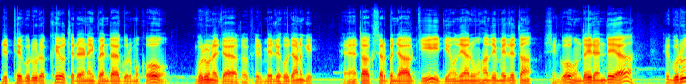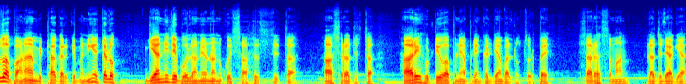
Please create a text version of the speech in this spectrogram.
ਜਿੱਥੇ ਗੁਰੂ ਰੱਖੇ, ਉੱਥੇ ਰਹਿਣਾ ਹੀ ਪੈਂਦਾ ਹੈ ਗੁਰਮੁਖੋ। ਗੁਰੂ ਨੇ ਚਾਹਿਆ ਤਾਂ ਫਿਰ ਮੇਲੇ ਹੋ ਜਾਣਗੇ। ਹੈ ਤਾਂ ਅਕਸਰ ਪੰਜਾਬ 'ਚ ਹੀ ਜਿਉਂਦਿਆਂ ਰੂਹਾਂ ਦੇ ਮੇਲੇ ਤਾਂ ਸਿੰਘੋ ਹੁੰਦੇ ਹੀ ਰਹਿੰਦੇ ਆ। ਇਹ ਗੁਰੂ ਦਾ ਪਾਣਾ ਮਿੱਠਾ ਕਰਕੇ ਮੰਨੀਏ। ਚਲੋ, ਗਿਆਨੀ ਦੇ ਬੋਲਾਂ ਨੇ ਉਹਨਾਂ ਨੂੰ ਕੋਈ ਸਾਹਸ ਦਿੱਤਾ, ਆਸਰਾ ਦਿੱਤਾ। ਹਾਰੇ ਹੁੱਟਿਓ ਆਪਣੇ ਆਪਣੇ ਗੱਡਿਆਂ ਵੱਲ ਨੂੰ ਤੁਰ ਪਏ। ਸਾਰਾ ਸਮਾਨ ਲੱਦ ਲਿਆ ਗਿਆ।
